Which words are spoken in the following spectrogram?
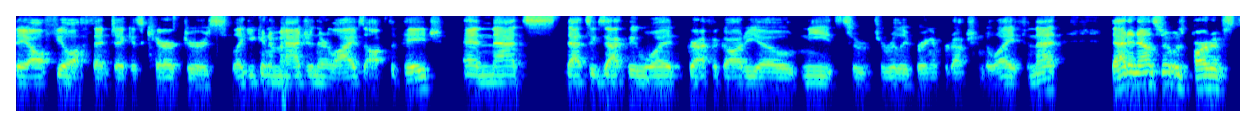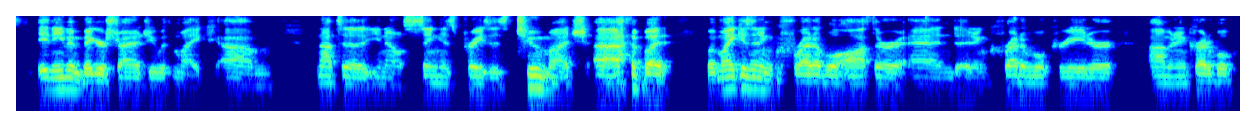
they all feel authentic as characters. Like you can imagine their lives off the page and that's that's exactly what graphic audio needs to, to really bring a production to life. And that that announcement was part of an even bigger strategy with mike. Um, not to you know sing his praises too much uh, but but mike is an incredible author and an incredible creator um, an incredible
